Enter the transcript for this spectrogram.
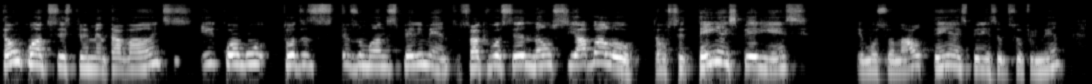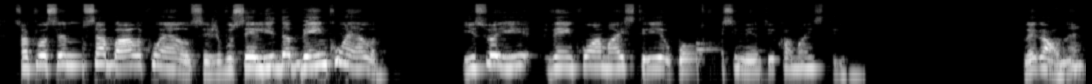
tão quanto você experimentava antes e como todos os seres humanos experimentam. Só que você não se abalou. Então você tem a experiência emocional, tem a experiência do sofrimento, só que você não se abala com ela, ou seja, você lida bem com ela. Isso aí vem com a maestria, com o autoconhecimento e com a maestria. Legal, né?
